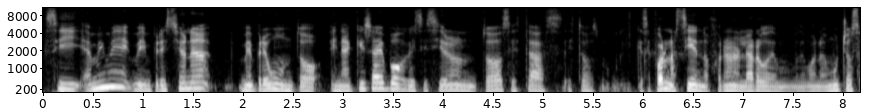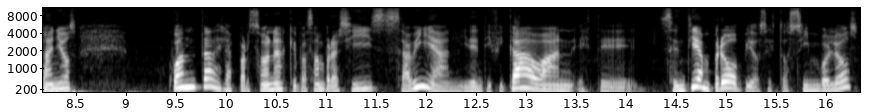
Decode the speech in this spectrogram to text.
Sí, a mí me, impresiona, me pregunto, en aquella época que se hicieron todas estas, estos, que se fueron haciendo, fueron a lo largo de, bueno, de muchos años, ¿cuántas de las personas que pasan por allí sabían, identificaban, este, sentían propios estos símbolos?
